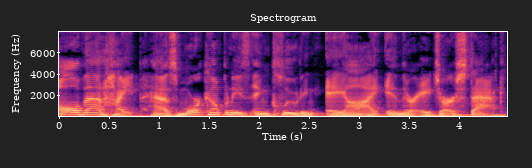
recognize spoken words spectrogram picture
All that hype has more companies including AI in their HR stack.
